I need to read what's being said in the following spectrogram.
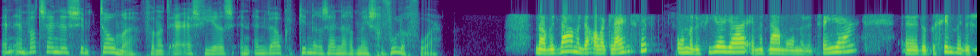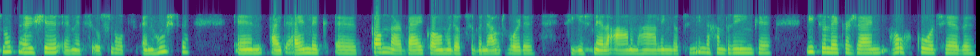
En, en wat zijn de symptomen van het RS-virus en, en welke kinderen zijn daar het meest gevoelig voor? Nou, met name de allerkleinste, onder de vier jaar en met name onder de twee jaar. Uh, dat begint met een snotneusje en met veel snot en hoesten. En uiteindelijk uh, kan daarbij komen dat ze benauwd worden. Zie je een snelle ademhaling, dat ze minder gaan drinken, niet zo lekker zijn, hoge koorts hebben.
